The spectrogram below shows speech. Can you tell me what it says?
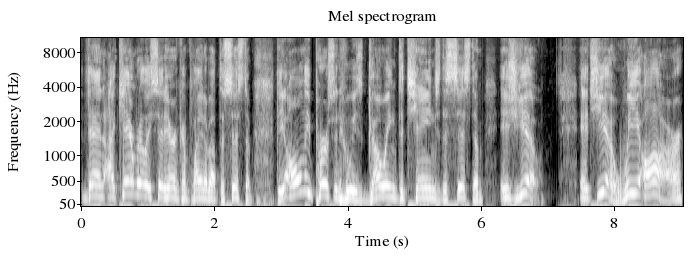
then I can't really sit here and complain about the system. The only person who is going to change the system is you. It's you. We are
